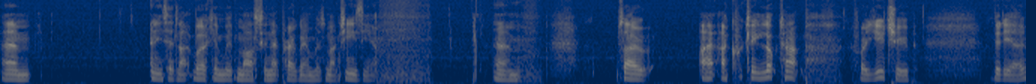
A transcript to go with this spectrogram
Um, and he said like working with masks in that program was much easier. Um, so I, I quickly looked up for a YouTube video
